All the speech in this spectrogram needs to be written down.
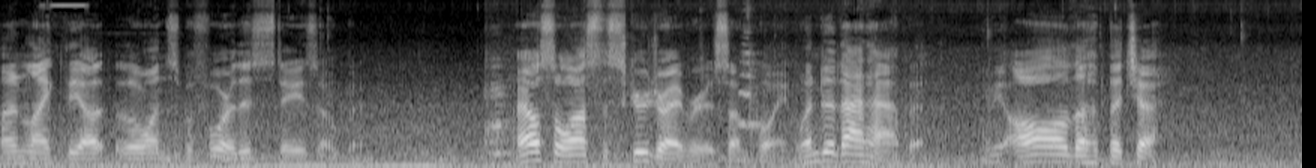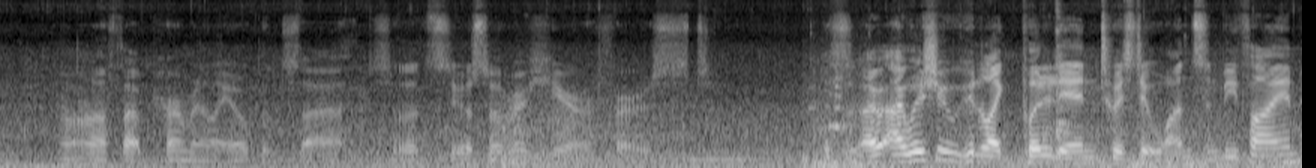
Unlike the o- the ones before, this stays open. I also lost the screwdriver at some point. When did that happen? Give me all the bitcha. I don't know if that permanently opens that. So let's see what's over here first. Is- I, I wish you could like put it in, twist it once, and be fine.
